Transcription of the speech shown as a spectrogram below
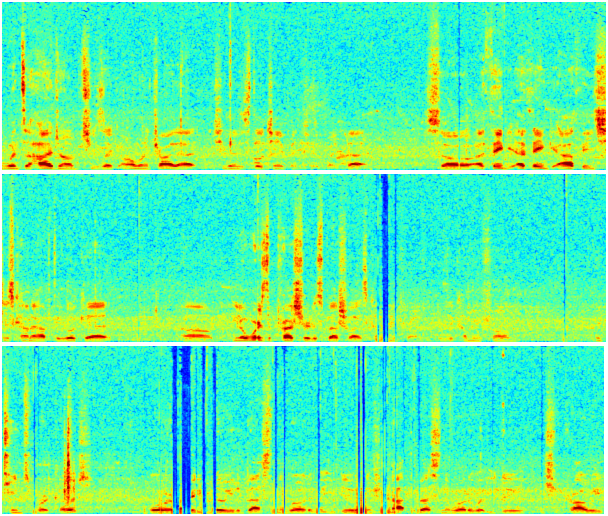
we went to high jump, she was like, "Oh, I want to try that." She won the state championship like that. So I think I think athletes just kind of have to look at, um, you know, where's the pressure to specialize coming from? Is it coming from your team sport coach, or are you really the best in the world at what you do? And if you're not the best in the world at what you do, you should probably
